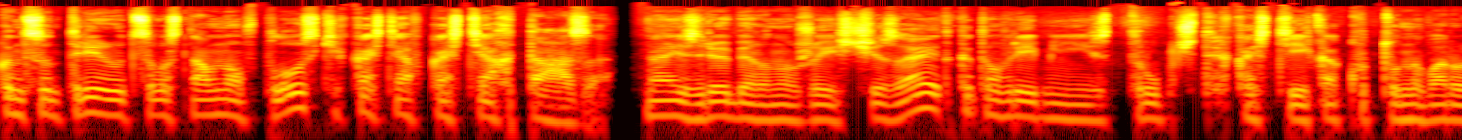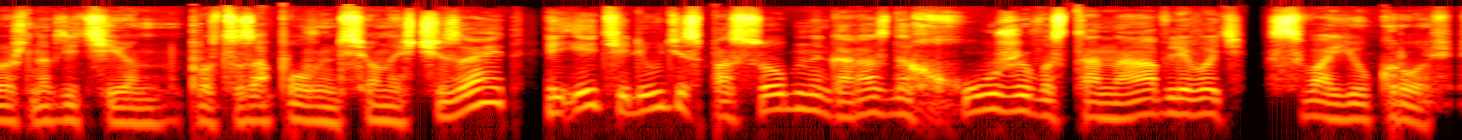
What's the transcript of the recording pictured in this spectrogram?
концентрируется в основном в плоских костях, в костях таза. А из ребер он уже исчезает к этому времени, из трубчатых костей, как вот у новорожденных детей, он просто заполнен, все, он исчезает. И эти люди способны гораздо хуже восстанавливать свою кровь.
